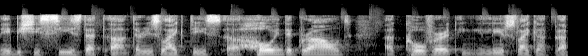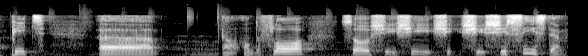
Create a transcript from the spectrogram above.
Maybe she sees that uh, there is like this uh, hole in the ground uh, covered in leaves, like a, a pit uh, on the floor. So she, she, she, she, she sees them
